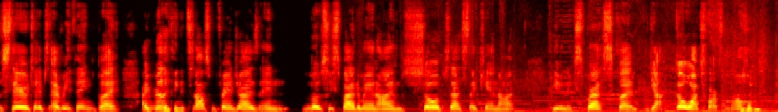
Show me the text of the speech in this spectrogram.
stereotypes, everything. But I really think it's an awesome franchise, and mostly Spider Man. I'm so obsessed, I cannot even express. But yeah, go watch Far From Home.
